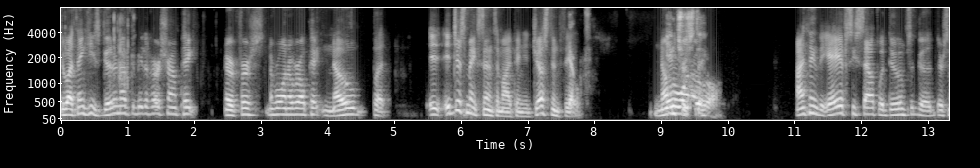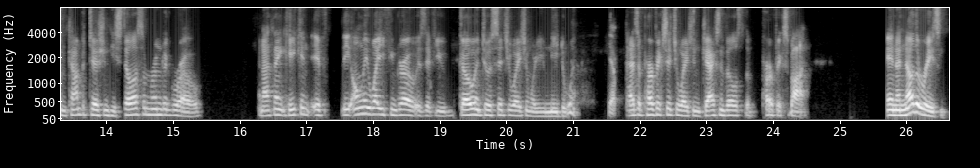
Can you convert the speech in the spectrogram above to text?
do I think he's good enough to be the first round pick or first number one overall pick? No, but it, it just makes sense in my opinion. Justin Fields, yep. number one overall. I think the AFC South would do him some good. There's some competition. He still has some room to grow. And I think he can, if the only way you can grow is if you go into a situation where you need to win. Yep. That's a perfect situation. Jacksonville is the perfect spot. And another reason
